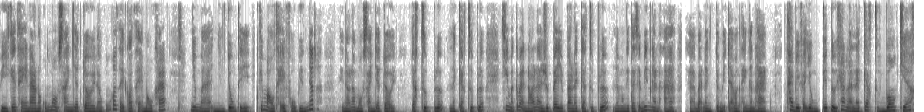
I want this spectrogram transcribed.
vì cái thẻ nào nó cũng màu xanh da trời, đâu, cũng có thể có thẻ màu khác. Nhưng mà nhìn chung thì cái màu thẻ phổ biến nhất thì nó là màu xanh da trời. Carte bleue là carte bleue. Khi mà các bạn nói là je paye par la carte bleue là một người ta sẽ biết ngay là à, à bạn đang chuẩn bị trả bằng thẻ ngân hàng. Thay vì phải dùng cái từ khác là la carte bancaire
